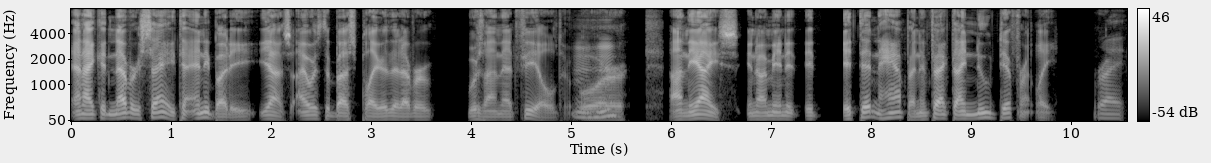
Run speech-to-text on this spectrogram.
And I could never say to anybody, yes, I was the best player that ever was on that field Mhm. or on the ice. You know, I mean, it, it, it didn't happen. In fact, I knew differently, right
